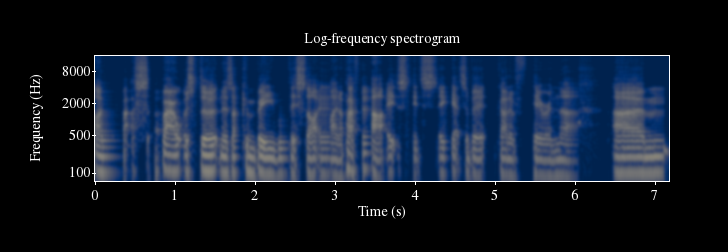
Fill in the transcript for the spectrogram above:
I'm that's about as certain as I can be with this starting lineup. After that, it's it's it gets a bit kind of here and there. Um,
